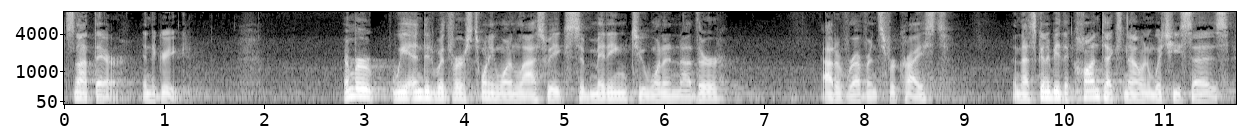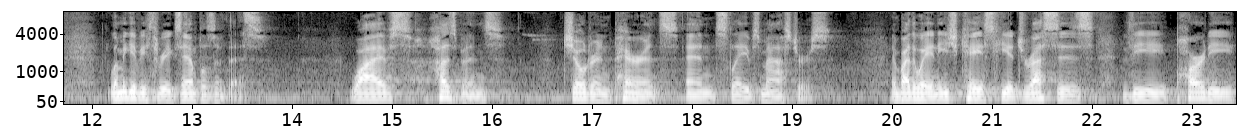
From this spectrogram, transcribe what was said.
It's not there in the Greek. Remember, we ended with verse 21 last week, submitting to one another out of reverence for Christ. And that's going to be the context now in which he says, let me give you three examples of this wives, husbands, children, parents, and slaves, masters. And by the way, in each case, he addresses the party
